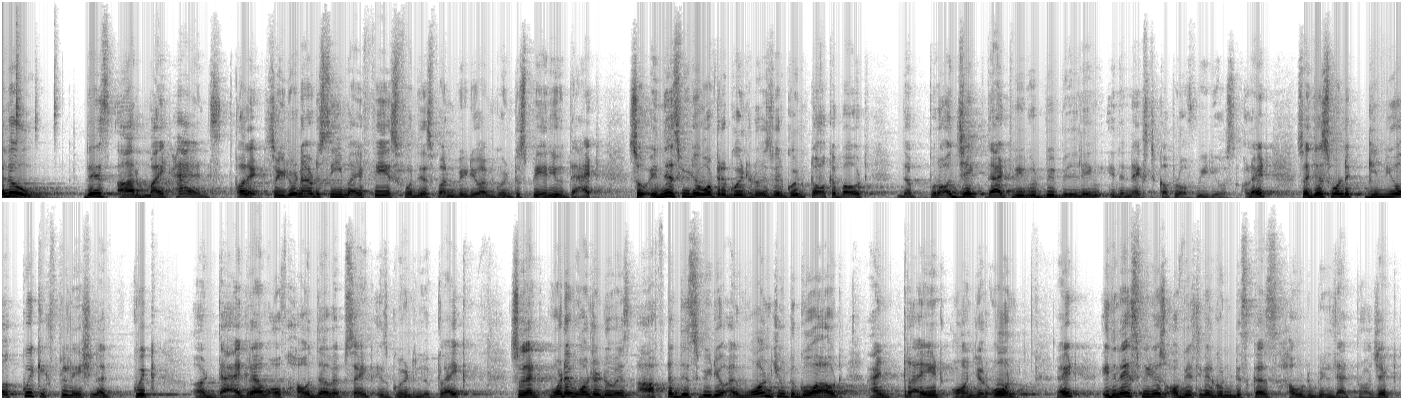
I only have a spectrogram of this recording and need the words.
Hello, these are my hands. Alright, so you don't have to see my face for this one video. I'm going to spare you that. So in this video, what we're going to do is we're going to talk about the project that we would be building in the next couple of videos. Alright, so I just want to give you a quick explanation, a quick uh, diagram of how the website is going to look like. So that what I want to do is after this video, I want you to go out and try it on your own, right? In the next videos, obviously we're going to discuss how to build that project,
